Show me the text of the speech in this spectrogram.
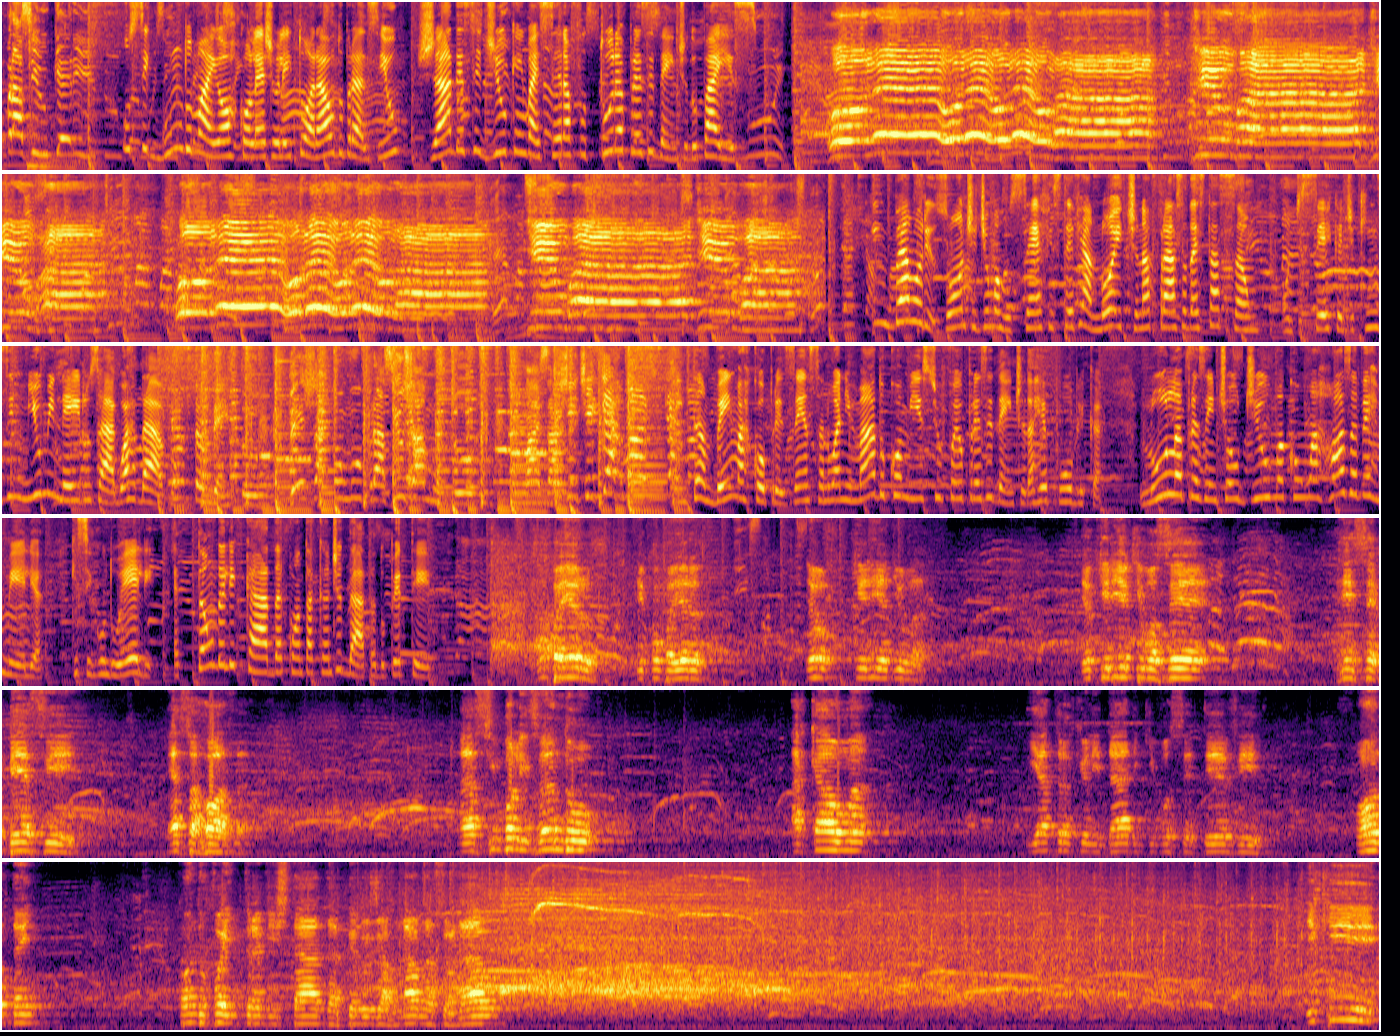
meu Brasil querido. O segundo maior colégio eleitoral do Brasil já decidiu quem vai ser a futura presidente do país. Olê, olê, olê, olá, Dilma, Dilma. Olê, Belo Horizonte, Dilma Rousseff esteve à noite na Praça da Estação, onde cerca de 15 mil mineiros a aguardavam. Eu também tô. Veja como o Brasil já mudou. Mas a gente quer mais. Quer... Quem também marcou presença no animado comício foi o presidente da República. Lula presenteou Dilma com uma rosa vermelha, que, segundo ele, é tão delicada quanto a candidata do PT. Companheiros e companheiras, eu queria, Dilma, eu queria que você recebesse essa rosa, ah, simbolizando a calma e a tranquilidade que você teve ontem, quando foi entrevistada pelo Jornal Nacional. E que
